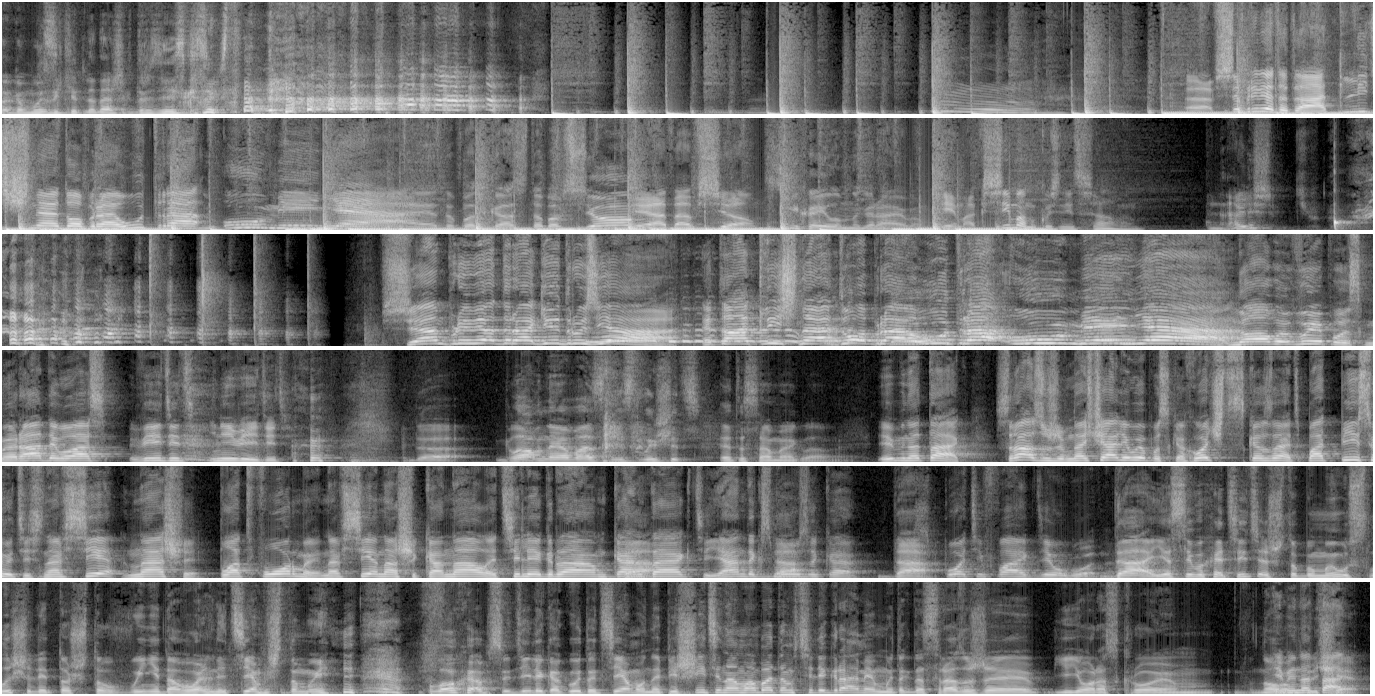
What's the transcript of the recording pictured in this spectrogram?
Много музыки для наших друзей из Казахстана. Э, Всем привет, это отличное доброе утро у меня. Это подкаст обо всем И обо всем. с Михаилом Нагораевым. И Максимом Кузнецовым. Nice. Всем привет, дорогие друзья! Это отличное доброе утро у меня! Новый выпуск. Мы рады вас видеть и не видеть. Да. Главное вас не слышать. Это самое главное. Именно так. Сразу же в начале выпуска хочется сказать, подписывайтесь на все наши платформы, на все наши каналы, Телеграм, ВКонтакте, Яндекс.Музыка, Да. Spotify, где угодно. Да, если вы хотите, чтобы мы услышали то, что вы недовольны тем, что мы плохо обсудили какую-то тему, напишите нам об этом в Телеграме, мы тогда сразу же ее раскроем в новом Именно ключе. так.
